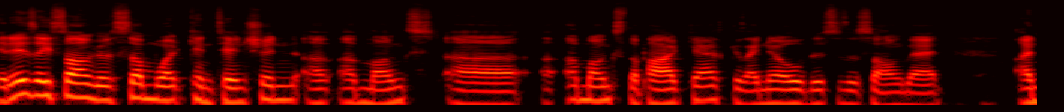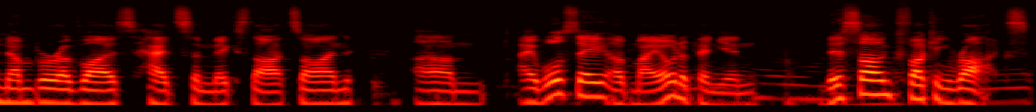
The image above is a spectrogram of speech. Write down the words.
it is a song of somewhat contention uh, amongst uh amongst the podcast because i know this is a song that a number of us had some mixed thoughts on. Um i will say of my own opinion this song fucking rocks.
